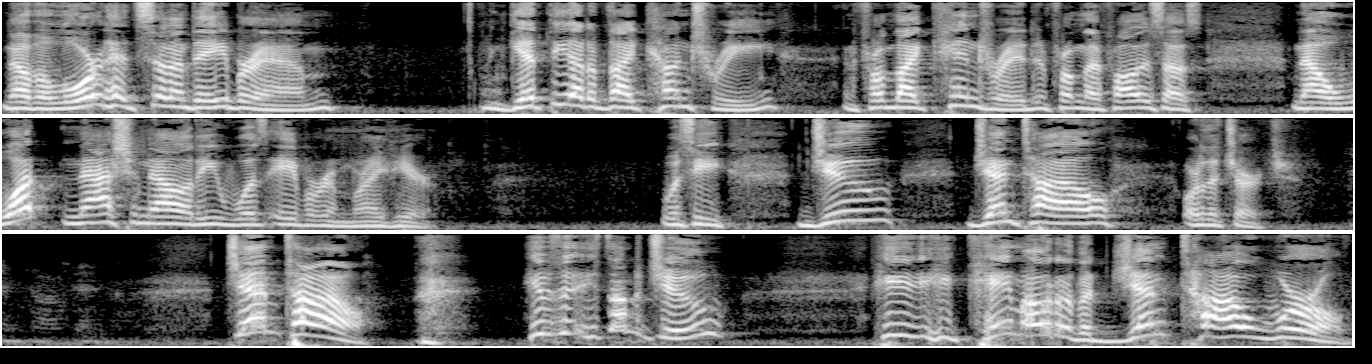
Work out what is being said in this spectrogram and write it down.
Now the Lord had said unto Abraham, Get thee out of thy country and from thy kindred and from thy father's house. Now, what nationality was Abraham right here? Was he Jew, Gentile, or the church? Gentile. He was, he's not a Jew. He, he came out of a Gentile world.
